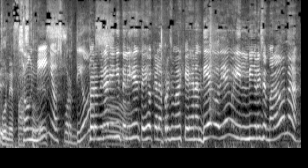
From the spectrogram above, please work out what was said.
Tipo nefasto. Son niños, por Dios. Pero mira, bien inteligente. Dijo que la próxima vez que dijeran Diego, Diego, y el niño le dice Maradona.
